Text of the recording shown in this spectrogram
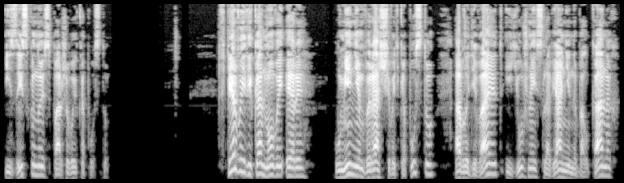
изысканную спаржевую капусту. В первые века новой эры умением выращивать капусту овладевают и южные славяне на Балканах,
